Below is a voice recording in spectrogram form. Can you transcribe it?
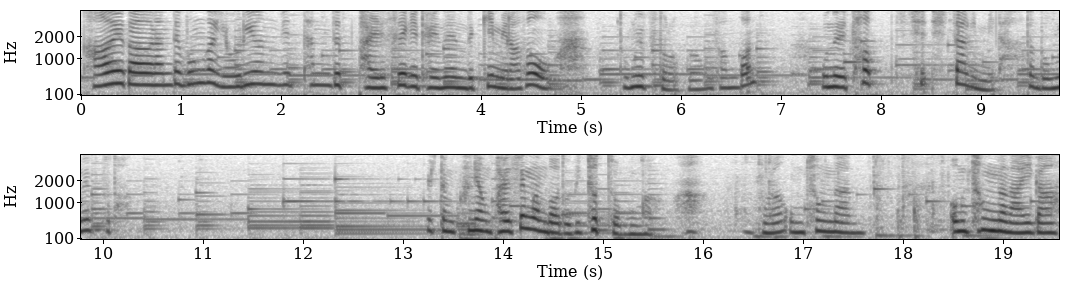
가을가을한데 뭔가 여리연한 듯 발색이 되는 느낌이라서 너무 예쁘더라고요. 그래서 한번 오늘 첫 시, 시작입니다. 일단 너무 예쁘다. 일단 그냥 발색만 봐도 미쳤죠, 뭔가. 뭐야? 엄청난 엄청난 아이가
